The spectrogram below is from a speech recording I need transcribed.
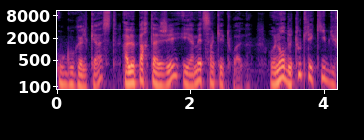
ou Google Cast, à le partager et à mettre 5 étoiles. Au nom de toute l'équipe du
